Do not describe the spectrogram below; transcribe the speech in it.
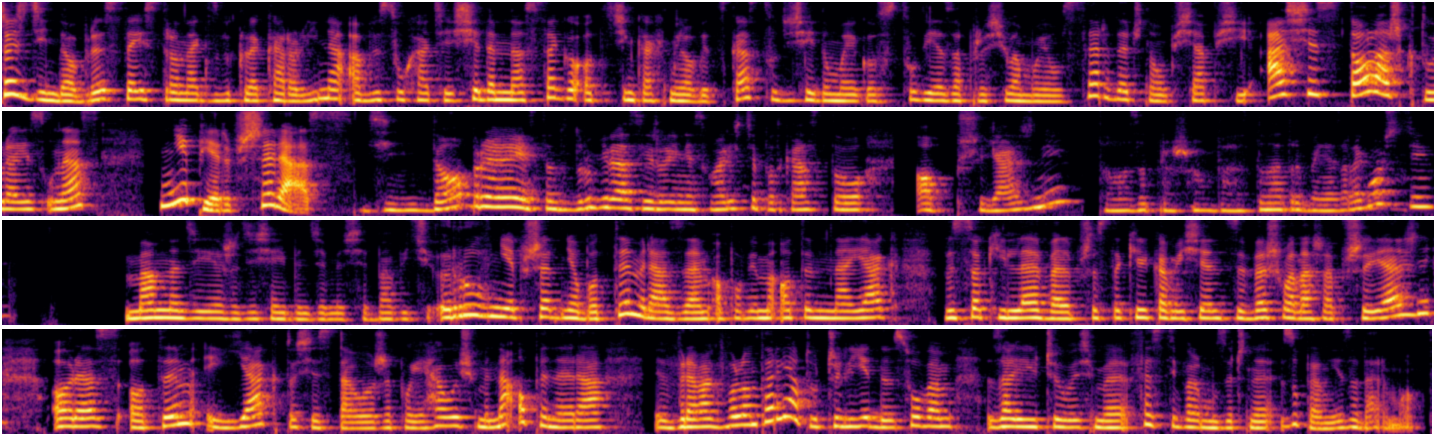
Cześć, dzień dobry, z tej strony jak zwykle Karolina, a wysłuchacie 17 odcinka Chmielowieckastu. Dzisiaj do mojego studia zaprosiła moją serdeczną psiapsi Asię Stolarz, która jest u nas nie pierwszy raz. Dzień dobry, jestem tu drugi raz. Jeżeli nie słuchaliście podcastu o przyjaźni, to zapraszam Was do nadrobienia zaległości. Mam nadzieję, że dzisiaj będziemy się bawić równie przednio, bo tym razem opowiemy o tym, na jak wysoki level przez te kilka miesięcy weszła nasza przyjaźń oraz o tym, jak to się stało, że pojechałyśmy na Openera w ramach wolontariatu, czyli jednym słowem zaliczyłyśmy festiwal muzyczny zupełnie za darmo.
